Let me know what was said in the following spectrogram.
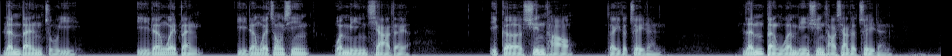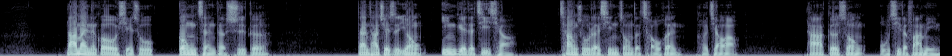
人本主义，以人为本、以人为中心文明下的一个熏陶。的一个罪人，人本文明熏陶下的罪人，拉曼能够写出工整的诗歌，但他却是用音乐的技巧唱出了心中的仇恨和骄傲。他歌颂武器的发明，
